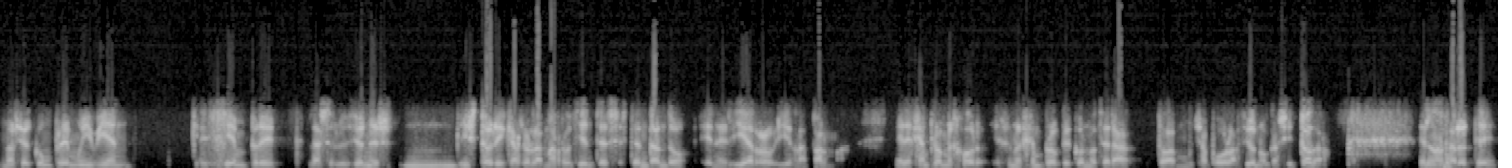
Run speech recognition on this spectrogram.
no se cumple muy bien que siempre las soluciones mm, históricas o las más recientes se estén dando en El Hierro y en La Palma. El ejemplo mejor es un ejemplo que conocerá toda mucha población o casi toda. En Lanzarote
